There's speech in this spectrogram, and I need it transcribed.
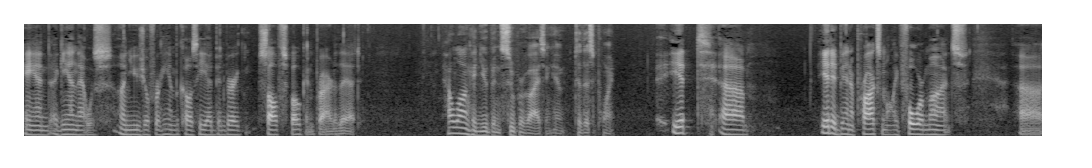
And again, that was unusual for him because he had been very soft spoken prior to that. How long had you been supervising him to this point? It, uh, it had been approximately four months uh,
